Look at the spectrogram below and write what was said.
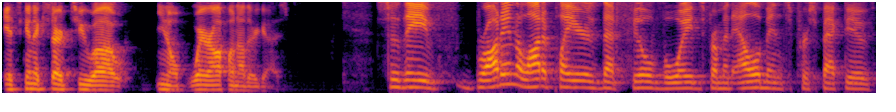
It's going to start to uh, you know wear off on other guys. So they've brought in a lot of players that fill voids from an elements perspective.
